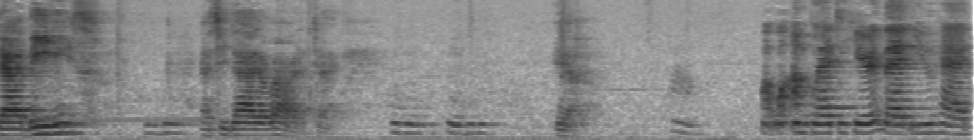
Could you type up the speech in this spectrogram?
diabetes, hmm and she died of a heart attack. hmm hmm Yeah. Wow. Well, I'm glad to hear that you had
